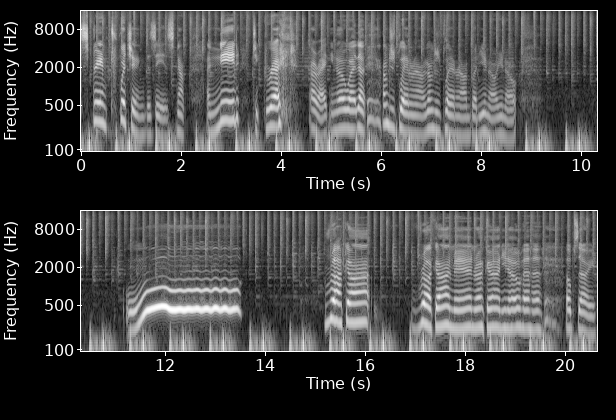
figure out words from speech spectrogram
scream twitching disease. Now, I need to grab. Alright, you know what? No, I'm just playing around. I'm just playing around, but you know, you know. Ooh. Rock on. Rock on, man. Rock on, you know. oh, sorry.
